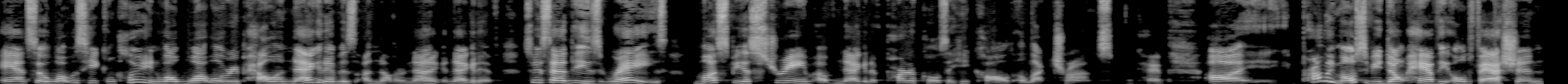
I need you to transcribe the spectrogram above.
And so what was he concluding? Well, what will repel a negative is another neg negative. So he said these rays must be a stream of negative particles that he called electrons. Okay, uh, probably most of you don't have the old-fashioned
